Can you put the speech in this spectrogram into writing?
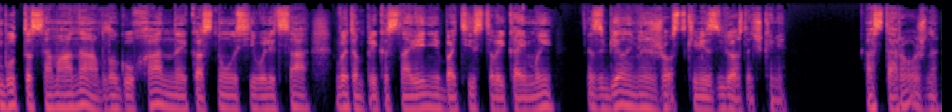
Будто сама она, благоуханная, коснулась его лица в этом прикосновении батистовой каймы с белыми жесткими звездочками. Осторожно,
